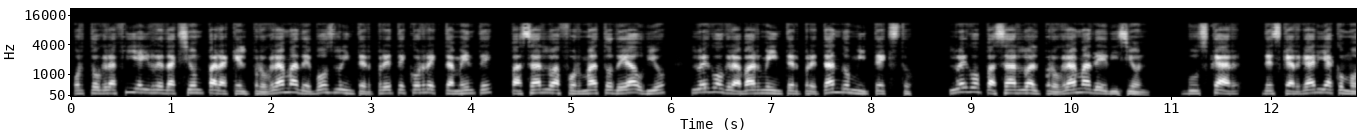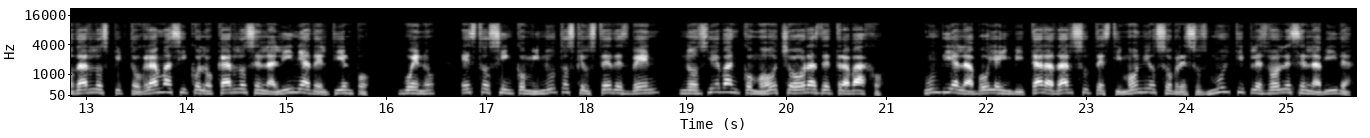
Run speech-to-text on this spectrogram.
ortografía y redacción para que el programa de voz lo interprete correctamente, pasarlo a formato de audio, luego grabarme interpretando mi texto, luego pasarlo al programa de edición, buscar, descargar y acomodar los pictogramas y colocarlos en la línea del tiempo. Bueno, estos cinco minutos que ustedes ven, nos llevan como ocho horas de trabajo. Un día la voy a invitar a dar su testimonio sobre sus múltiples roles en la vida.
